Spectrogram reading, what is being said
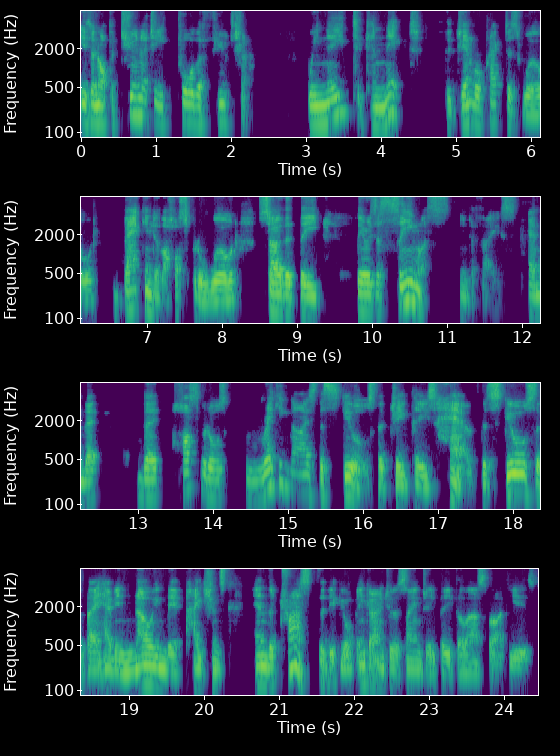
is an opportunity for the future. We need to connect the general practice world back into the hospital world so that the there is a seamless interface and that the hospitals recognize the skills that GPs have, the skills that they have in knowing their patients, and the trust that if you've been going to the same GP for the last five years,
